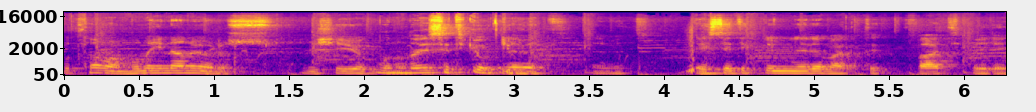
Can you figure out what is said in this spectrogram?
Bu tamam buna inanıyoruz. Bir şey yok bunun. Bunda estetik yok gibi. Evet, evet. Estetik ürünlere baktık. Fatih Bey'le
